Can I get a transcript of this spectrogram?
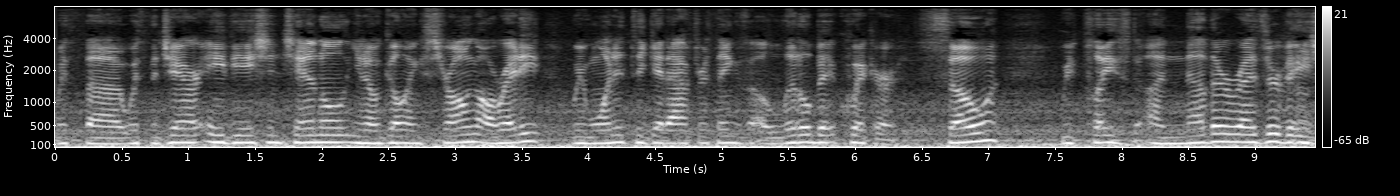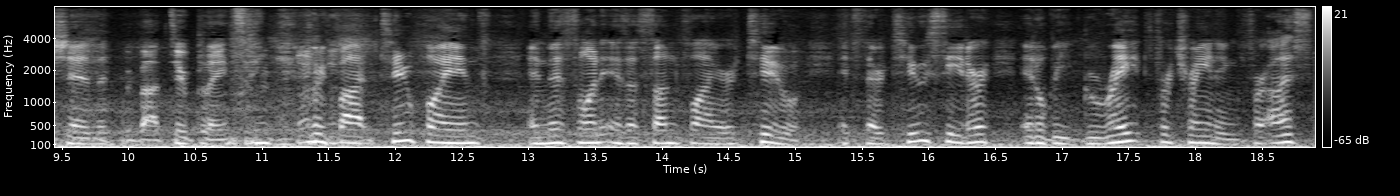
with uh, with the JR Aviation channel, you know, going strong already, we wanted to get after things a little bit quicker. So we placed another reservation. we bought two planes. we bought two planes, and this one is a Sunflyer 2. It's their two-seater. It'll be great for training for us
